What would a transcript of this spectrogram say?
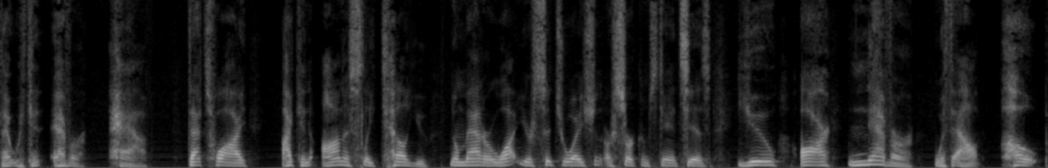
that we could ever have. That's why I can honestly tell you no matter what your situation or circumstance is, you are never without hope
